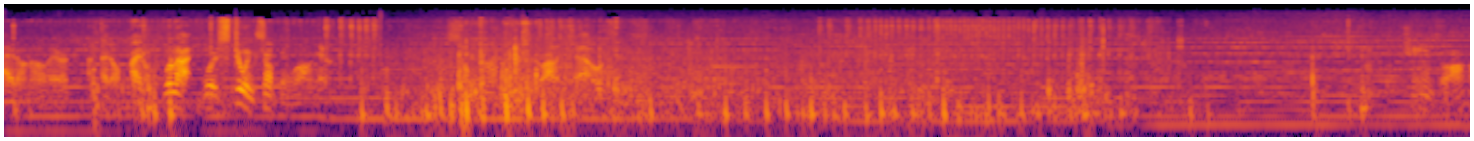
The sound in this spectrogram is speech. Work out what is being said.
I don't know, Eric. I don't. I don't. We're not. We're doing something wrong here. Something. There's a lot of cows. Chains off.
